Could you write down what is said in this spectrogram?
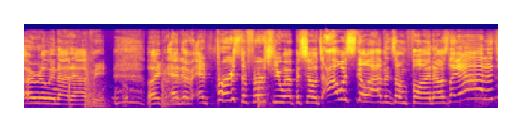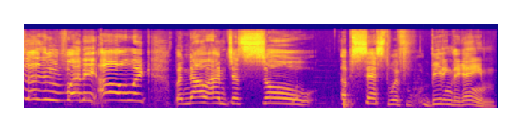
I'm really not happy. Like, at, the, at first, the first few episodes, I was still having some fun. I was like, ah, that's so funny. Oh, like, but now I'm just so obsessed with beating the game.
